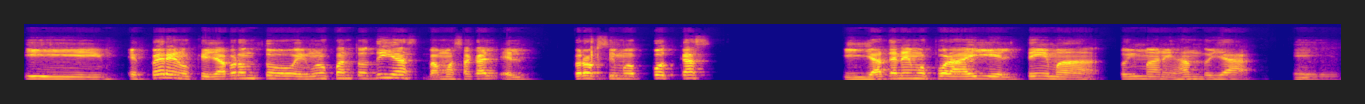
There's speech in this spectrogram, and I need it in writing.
y espérenos que ya pronto, en unos cuantos días, vamos a sacar el próximo podcast. Y ya tenemos por ahí el tema, estoy manejando ya eh,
